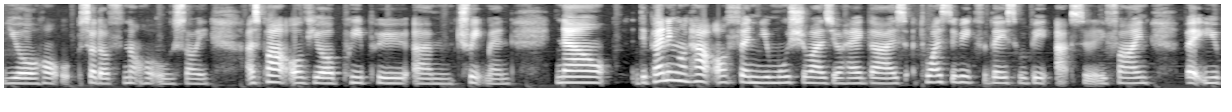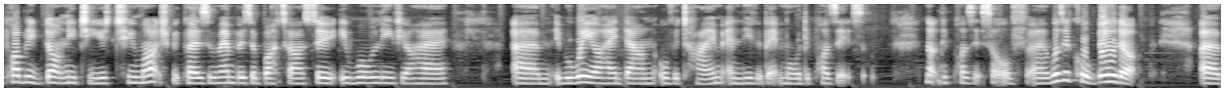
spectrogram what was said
your hot sort of not oil sorry as part of your pre-poo um, treatment. Now depending on how often you moisturize your hair guys twice a week for this would be absolutely fine. But you probably don't need to use too much because remember it's a butter so it will leave your hair um, it will weigh your hair down over time and leave a bit more deposits not deposits sort of uh, what's it called? Build up uh,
